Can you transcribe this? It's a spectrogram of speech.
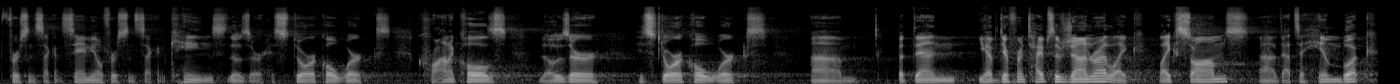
First and Second Samuel, First and Second Kings, those are historical works. Chronicles, those are historical works. Um, but then you have different types of genre, like like Psalms. Uh, that's a hymn book.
